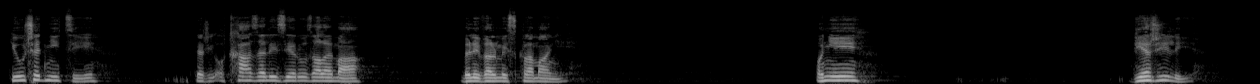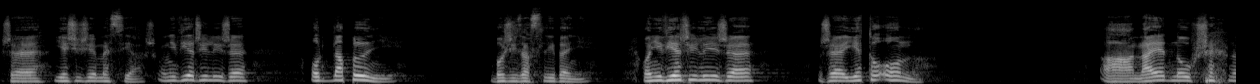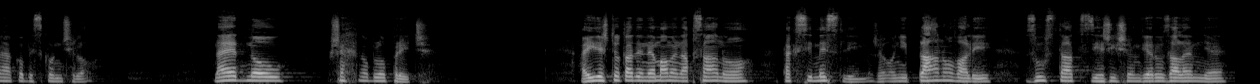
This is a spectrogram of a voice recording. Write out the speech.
ti učedníci, kteří odcházeli z Jeruzaléma, byli velmi zklamaní. Oni věřili, že Ježíš je Mesiáš. Oni věřili, že on naplní Boží zaslíbení. Oni věřili, že, že je to on. A najednou všechno jako by skončilo. Najednou všechno bylo pryč. A i když to tady nemáme napsáno, tak si myslím, že oni plánovali zůstat s Ježíšem v Jeruzalémě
